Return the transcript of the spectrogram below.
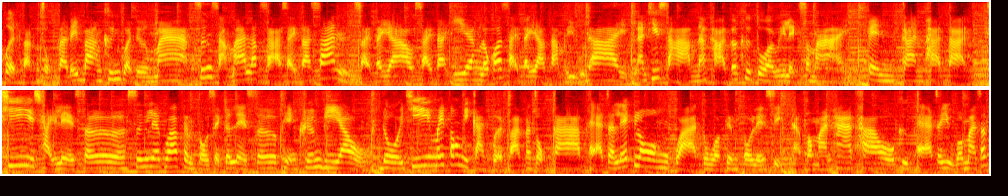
เปิดฝากระจกตาได้บางขึ้นกว่าเดิมมาก ซึ่งสามารถรักษาสายตาสั้น สายตายาว สายตาเอียง แล้วก็สายตายาวตามอายุได้ อันที่สามนะคะ ก็คือตัว relax smile เป็นการผ่าตัดที่ใช้เลเซอร์ ซึ่งเรียกว่า femto second laser เพียงเครื่องเดียว โดยที่ไม่ต้องมีการเปิดฝากระจกตา แผลจะเล็กลงกว่าตัว femto LASIK เนี่ยประมาณ 5 เท่า คือแผลจะอยู่ประมาณสัก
